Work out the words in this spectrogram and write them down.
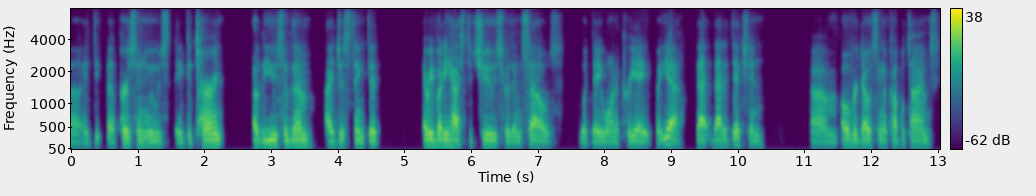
uh, a, a, person who's a deterrent of the use of them. I just think that everybody has to choose for themselves what they want to create. But yeah, that that addiction, um, overdosing a couple times.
